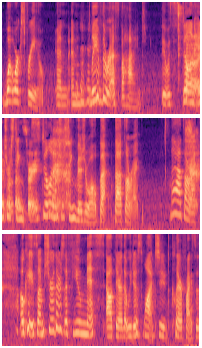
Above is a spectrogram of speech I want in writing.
what works for you, and and leave the rest behind. It was still an interesting, still an interesting visual, but that's all right. That's all right. Okay, so I'm sure there's a few myths out there that we just want to clarify. So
